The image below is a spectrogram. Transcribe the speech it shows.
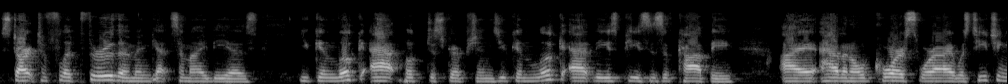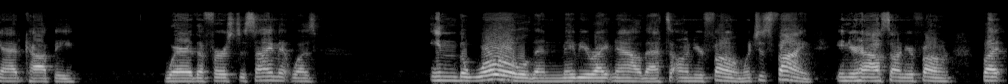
start to flip through them and get some ideas. You can look at book descriptions, you can look at these pieces of copy. I have an old course where I was teaching ad copy where the first assignment was in the world and maybe right now that's on your phone which is fine in your house on your phone. But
